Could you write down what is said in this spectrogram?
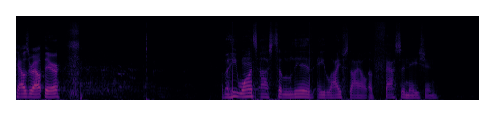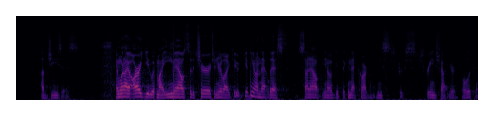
cows are out there. But he wants us to live a lifestyle of fascination of Jesus. And when I argued with my emails to the church, and you're like, dude, get me on that list, sign out, you know, get the Connect card, you can sc- screenshot your bulletin.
